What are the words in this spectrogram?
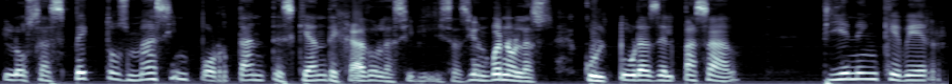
los aspectos más importantes que han dejado la civilización, bueno, las culturas del pasado, tienen que ver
